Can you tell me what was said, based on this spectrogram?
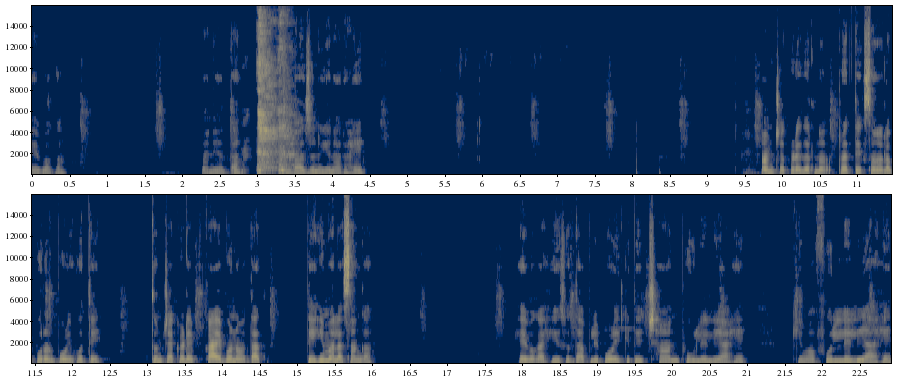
हे बघा. आणि आता भाजून घेणार आहे. आमच्याकडे जर ना प्रत्येक सणाला पुरणपोळी होते तुमच्याकडे काय बनवतात तेही मला सांगा. हे बघा ही सुद्धा आपली पोळी किती छान फुगलेली आहे किंवा फुललेली आहे.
